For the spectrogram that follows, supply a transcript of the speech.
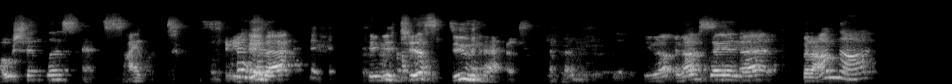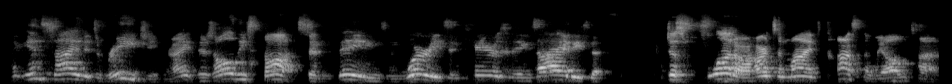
motionless and silent. Can you do that? Can you just do that? You know, and I'm saying that, but I'm not. Like inside, it's raging, right? There's all these thoughts and things and worries and cares and anxieties that just flood our hearts and minds constantly all the time.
